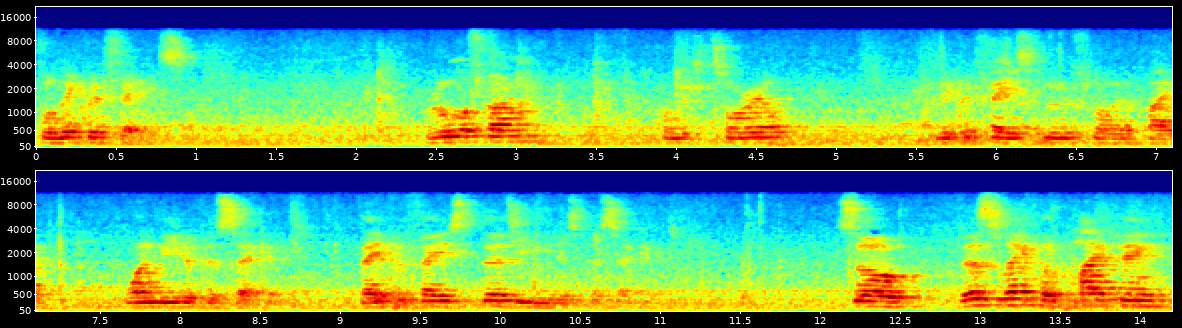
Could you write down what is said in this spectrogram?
for liquid phase. Rule of thumb from the tutorial, liquid phase fluid flow in a pipe, 1 meter per second. Vapor phase, 30 meters per second. So this length of piping,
